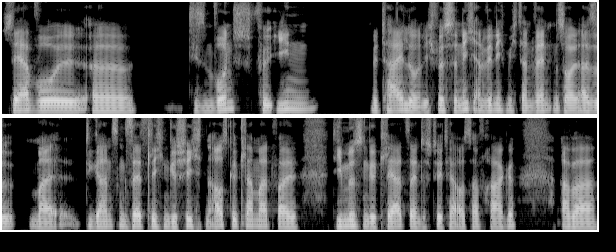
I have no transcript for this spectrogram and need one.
sehr wohl äh, diesen Wunsch für ihn mitteile und ich wüsste nicht, an wen ich mich dann wenden soll. Also mal die ganzen gesetzlichen Geschichten ausgeklammert, weil die müssen geklärt sein, das steht ja außer Frage. Aber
